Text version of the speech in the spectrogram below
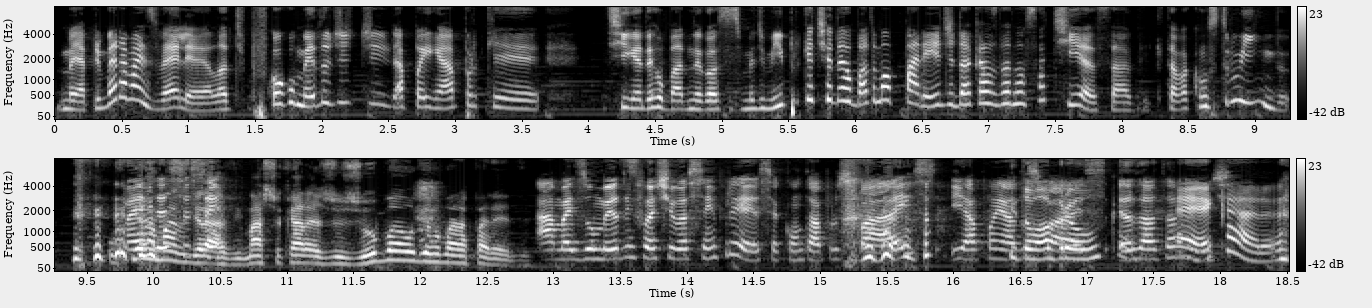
minha primeira mais velha, ela tipo ficou com medo de, de apanhar porque tinha derrubado o negócio em cima de mim porque tinha derrubado uma parede da casa da nossa tia, sabe? Que tava construindo. O que mas era mais grave, sempre... machucar a Jujuba ou derrubar a parede? Ah, mas o medo infantil é sempre esse, é contar pros pais e apanhar e dos pais. Bronca. Exatamente. É, cara.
